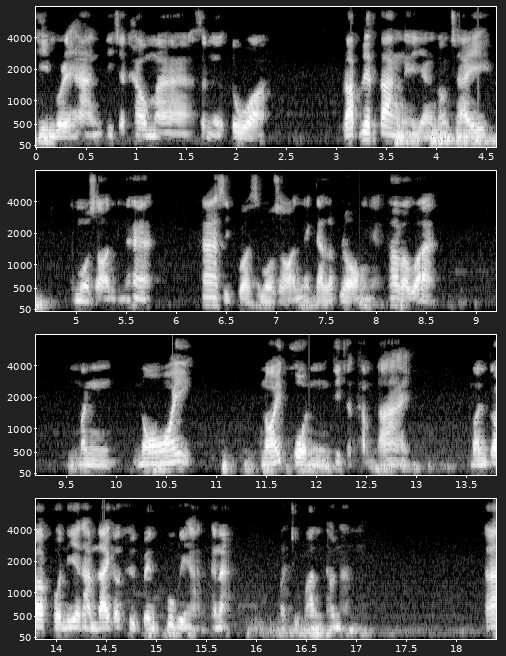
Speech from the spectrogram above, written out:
ทีมบริหารที่จะเข้ามาเสนอตัวรับเลือกตั้งเนี่ยยังต้องใช้สโมสรถึงห้าห้าสิบกว่าสโมสรในการรับรองเนี่ยเท่ากับว่ามันน้อย น้อยคนที่จะทำได้ มันก็คนที่จะทำได้ก็คือเป็นผู้บริหารคณะปัจจุบันเท่านั้น ถ้า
